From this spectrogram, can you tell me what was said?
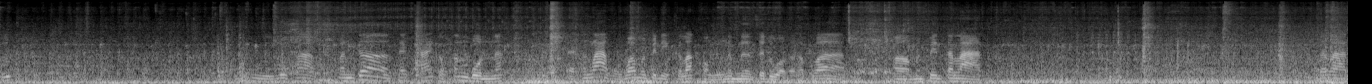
ปึ๊บมีรูปภาพ มันก็คล้ายๆกับข้างบนนะ แต่ข้างล่างผมว่ามันเป็นเอกลักษณ์ของดำเนินสะดวกครับว่ามันเป็นตลาด ตลาด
